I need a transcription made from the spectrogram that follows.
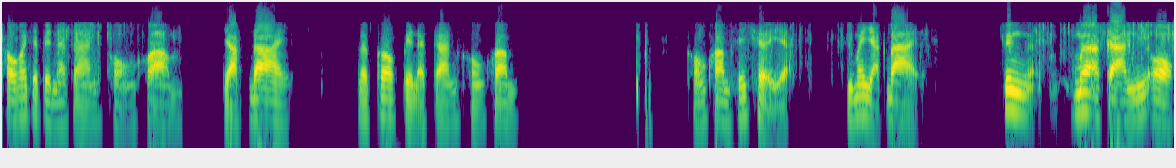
เขาก็จะเป็นอาการของความอยากได้ แล้วก็เป็นอาการของความ ของความเฉยๆอะ คือไม่อยากได้ ซึ่งเมื่ออาการนี้ออก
